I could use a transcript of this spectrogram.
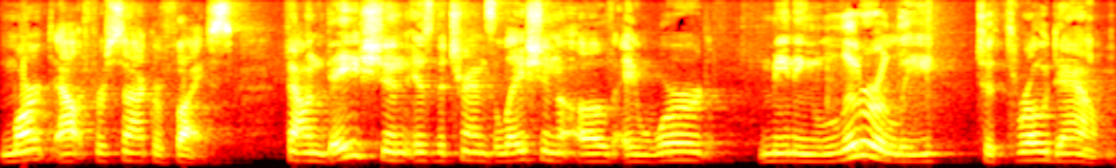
marked out for sacrifice. Foundation is the translation of a word meaning literally to throw down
